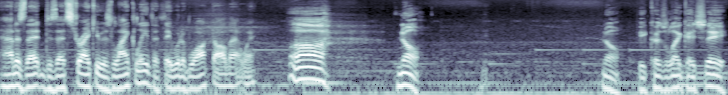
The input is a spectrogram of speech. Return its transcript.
How, does that does that strike you as likely that they would have walked all that way? Uh, no. No, because like I say,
